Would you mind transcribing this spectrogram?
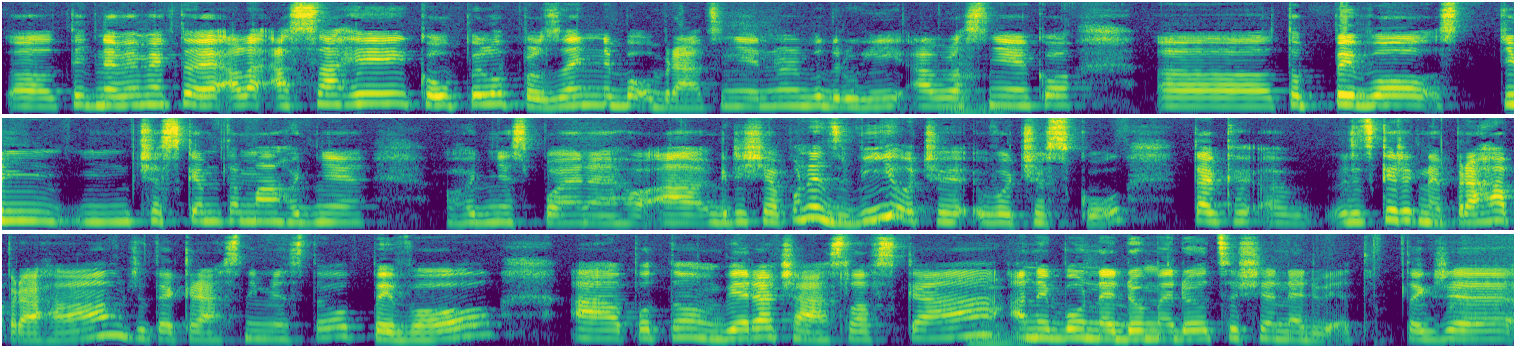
uh, teď nevím, jak to je, ale Asahi koupilo Plzeň nebo obráceně, jedno nebo druhý a vlastně hmm. jako uh, to pivo tím mm, Českem tam má hodně, hodně spojeného. A když Japonec ví o, Če- o Česku, tak eh, vždycky řekne Praha, Praha, že to je krásné město, pivo a potom Věra Čáslavská, hmm. anebo Nedomedo, což je Nedvěd. Takže,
